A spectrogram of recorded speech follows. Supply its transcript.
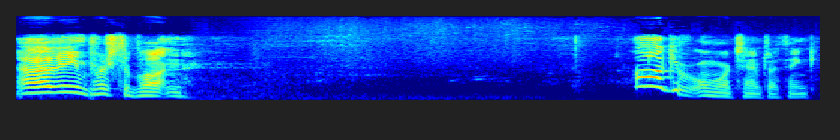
I didn't even push the button. I'll give it one more attempt, I think.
